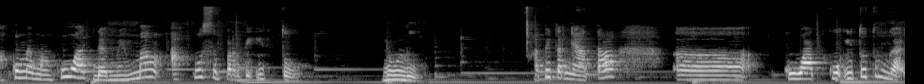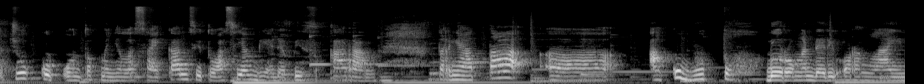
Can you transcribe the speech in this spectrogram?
aku memang kuat dan memang aku seperti itu dulu tapi ternyata uh, kuatku itu tuh nggak cukup untuk menyelesaikan situasi yang dihadapi sekarang. Ternyata uh, aku butuh dorongan dari orang lain.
